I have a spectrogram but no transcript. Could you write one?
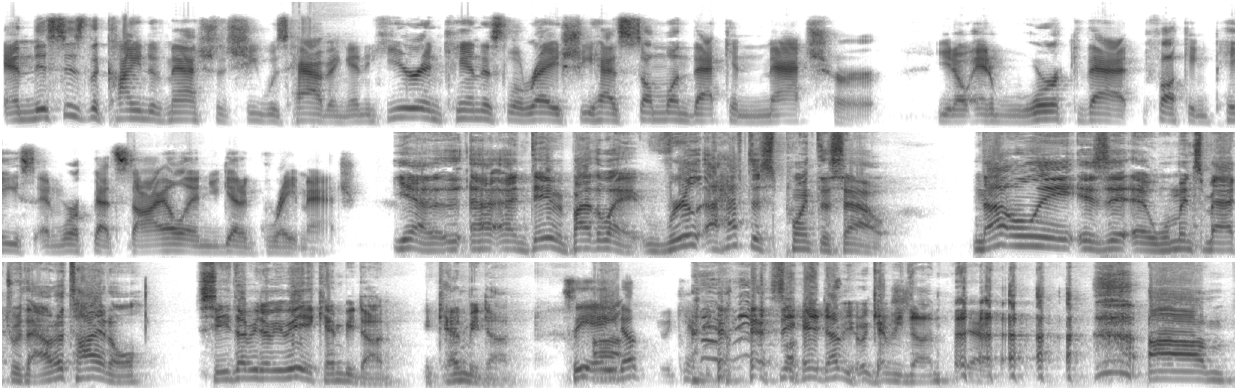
And this is the kind of match that she was having. And here in Candice LeRae, she has someone that can match her, you know, and work that fucking pace and work that style, and you get a great match. Yeah, and David, by the way, really, I have to point this out. Not only is it a women's match without a title, see WWE, it can be done. It can be done. See AEW, it can be done. see AEW, it can be done. Yeah. um,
